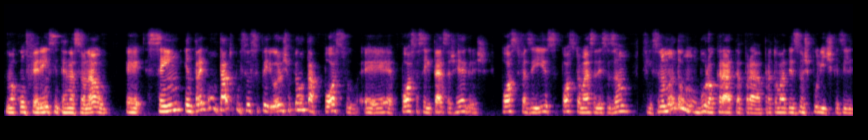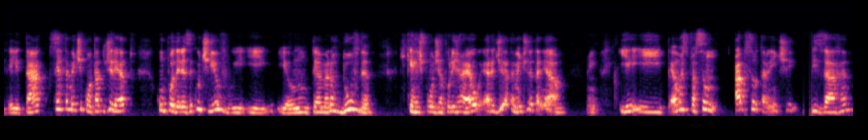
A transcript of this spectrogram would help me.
numa conferência internacional, é, sem entrar em contato com seus superiores para perguntar: posso, é, posso aceitar essas regras? Posso fazer isso? Posso tomar essa decisão? Enfim, você não manda um burocrata para tomar decisões políticas. Ele está certamente em contato direto com o Poder Executivo e, e, e, eu não tenho a menor dúvida que quem respondia por Israel era diretamente Netanyahu. Né? E, e é uma situação absolutamente bizarra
